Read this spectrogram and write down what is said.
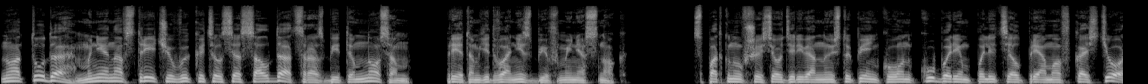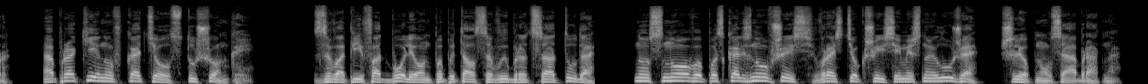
но оттуда мне навстречу выкатился солдат с разбитым носом, при этом едва не сбив меня с ног. Споткнувшись о деревянную ступеньку, он кубарем полетел прямо в костер, опрокинув котел с тушенкой. Завопив от боли, он попытался выбраться оттуда, но снова, поскользнувшись в растекшейся мясной луже, шлепнулся обратно.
